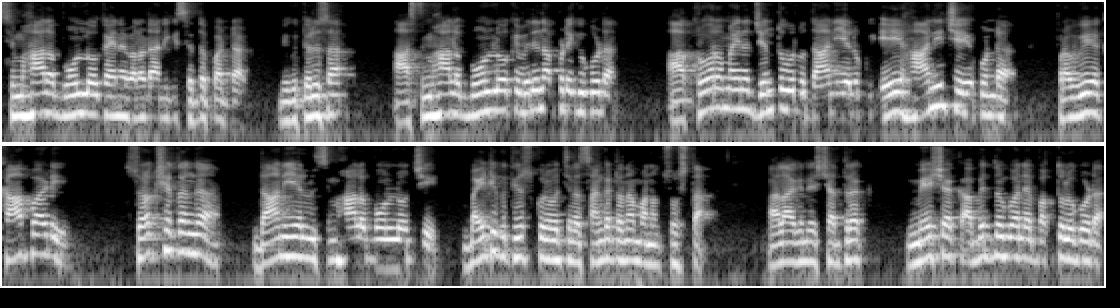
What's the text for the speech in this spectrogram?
సింహాల బోన్లోకైనా వెళ్ళడానికి సిద్ధపడ్డాడు. మీకు తెలుసా? ఆ సింహాల బోన్లోకి వెళ్ళినప్పటికీ కూడా ఆ క్రూరమైన జంతువులు దానియలకు ఏ హాని చేయకుండా ప్రభువే కాపాడి సురక్షితంగా దానియలను సింహాల బోన్లోంచి బయటకు తీసుకుని వచ్చిన సంఘటన మనం చూస్తాం. అలాగనే శద్రక్ మేషక్ అభిజ్ఞగు అనే భక్తులు కూడా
